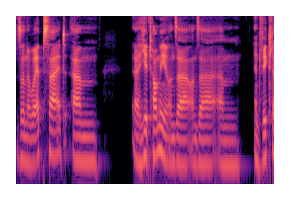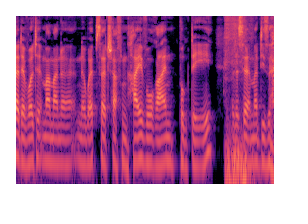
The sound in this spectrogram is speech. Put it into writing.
so eine Website. Ähm, äh, hier Tommy, unser unser ähm, Entwickler, der wollte immer mal eine, eine Website schaffen, hiworein.de, weil das ja immer diese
